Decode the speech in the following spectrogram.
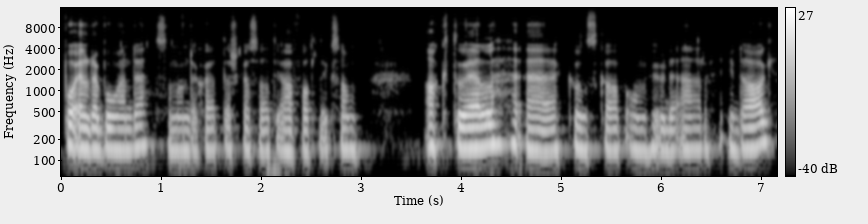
på äldreboende som undersköterska så att jag har fått liksom aktuell eh, kunskap om hur det är idag.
